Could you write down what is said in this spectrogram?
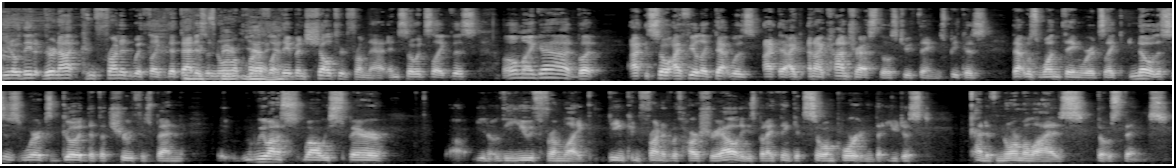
you know they, they're not confronted with like that that is a normal part yeah, of life yeah. they've been sheltered from that and so it's like this oh my god but I, so i feel like that was I, I and i contrast those two things because that was one thing where it's like no this is where it's good that the truth has been we want to while we spare uh, you know the youth from like being confronted with harsh realities but i think it's so important that you just kind of normalize those things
